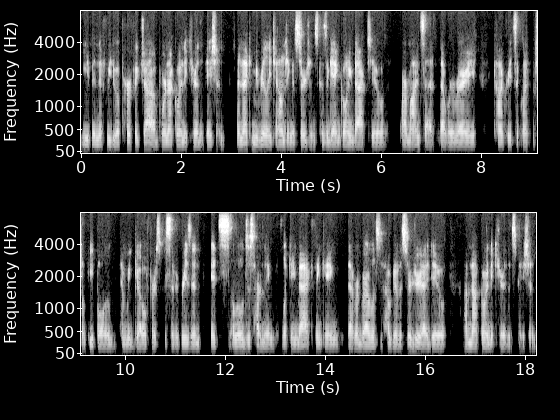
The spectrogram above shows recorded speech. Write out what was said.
even if we do a perfect job, we're not going to cure the patient. And that can be really challenging as surgeons, because again, going back to our mindset that we're very concrete sequential people and, we go for a specific reason, it's a little disheartening looking back, thinking that regardless of how good of a surgery I do, I'm not going to cure this patient.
